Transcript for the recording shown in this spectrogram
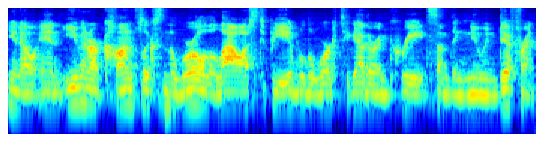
you know, and even our conflicts in the world allow us to be able to work together and create something new and different.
